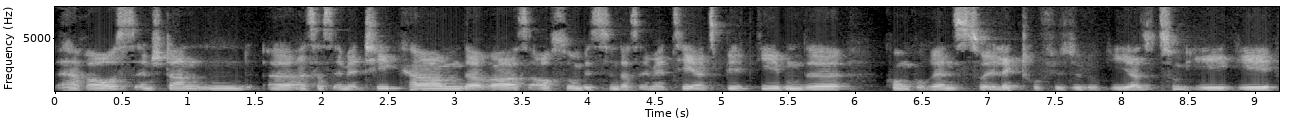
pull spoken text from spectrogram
heraus entstanden, äh, als das MRT kam. Da war es auch so ein bisschen das MRT als bildgebende Konkurrenz zur Elektrophysiologie, also zum EEG.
